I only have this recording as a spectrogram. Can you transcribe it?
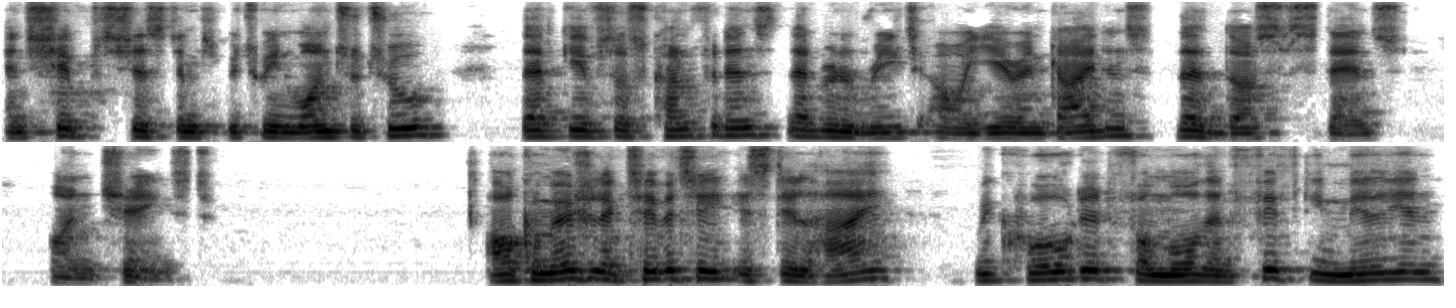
and ship systems between 1 to 2, that gives us confidence that we'll reach our year-end guidance that thus stands unchanged. Our commercial activity is still high. We quoted for more than 50 million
